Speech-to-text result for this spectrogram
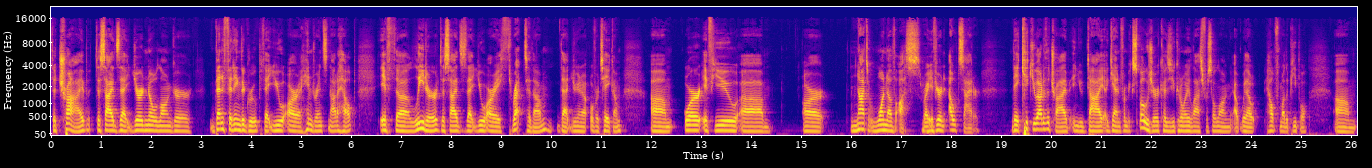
the tribe decides that you're no longer benefiting the group, that you are a hindrance, not a help, if the leader decides that you are a threat to them, that you're going to overtake them, um, or if you um, are not one of us, right? If you're an outsider, they kick you out of the tribe and you die again from exposure because you could only last for so long without help from other people um,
